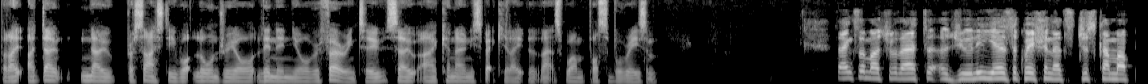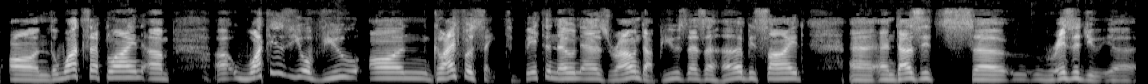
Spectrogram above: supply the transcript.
But I, I don't know precisely what laundry or linen you're referring to, so I can only speculate that that's one possible reason. Thanks so much for that, uh, Julie. Here's a question that's just come up on the WhatsApp line. Um, uh, what is your view on glyphosate, better known as Roundup, used as a herbicide, uh, and does its uh, residue uh,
